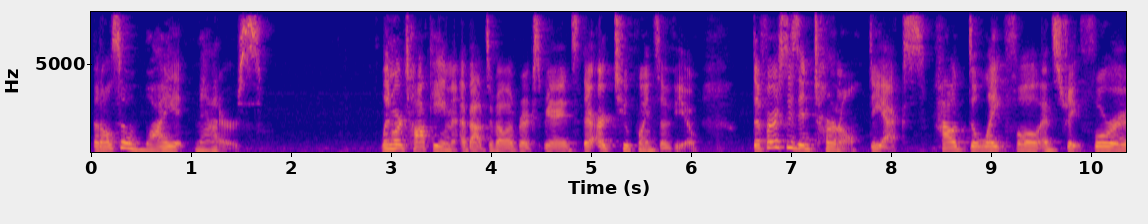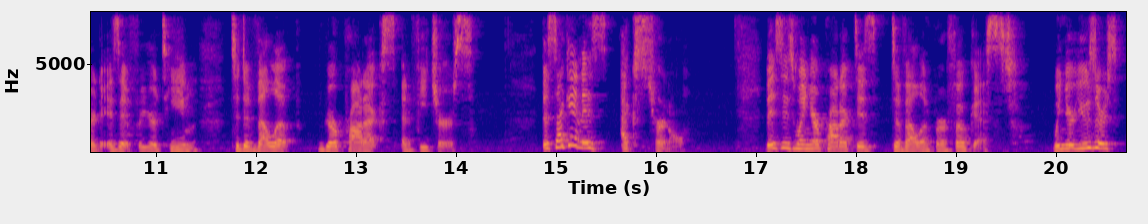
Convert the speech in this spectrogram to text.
but also why it matters. When we're talking about developer experience, there are two points of view. The first is internal DX. How delightful and straightforward is it for your team to develop your products and features? The second is external. This is when your product is developer focused. When your users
